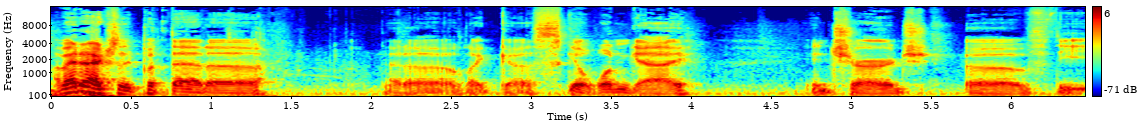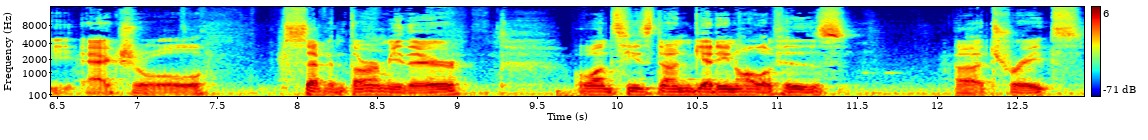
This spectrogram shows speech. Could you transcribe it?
I might actually put that, uh, that, uh, like, uh, skill one guy in charge of the actual 7th Army there once he's done getting all of his, uh, traits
